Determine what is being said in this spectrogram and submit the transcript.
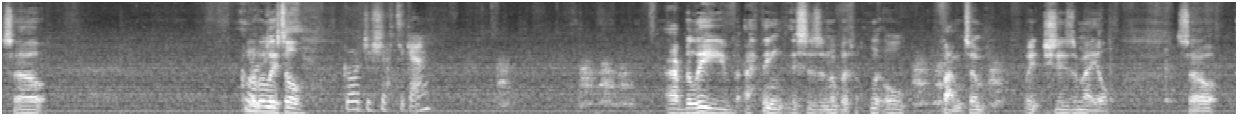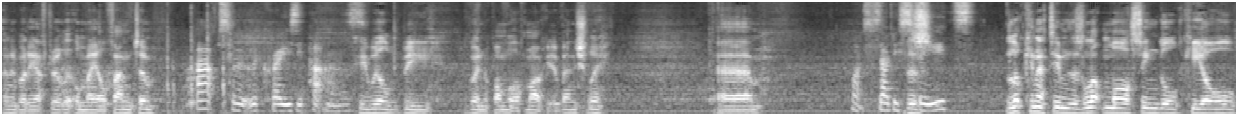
so another little. Gorgeous yet again. I believe, I think this is another little phantom, which is a male. So anybody after a little male phantom, Absolutely crazy patterns. he will be going up on Morph Market eventually. Um, Once he's had his There's- feeds. looking at him, there's a lot more single keyhole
